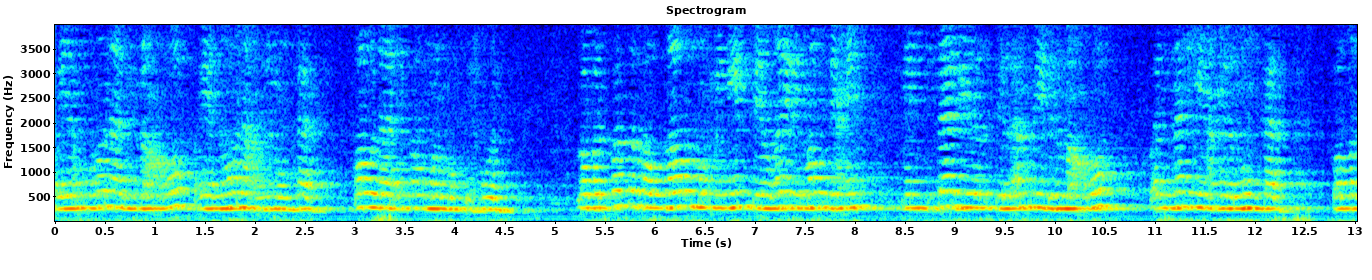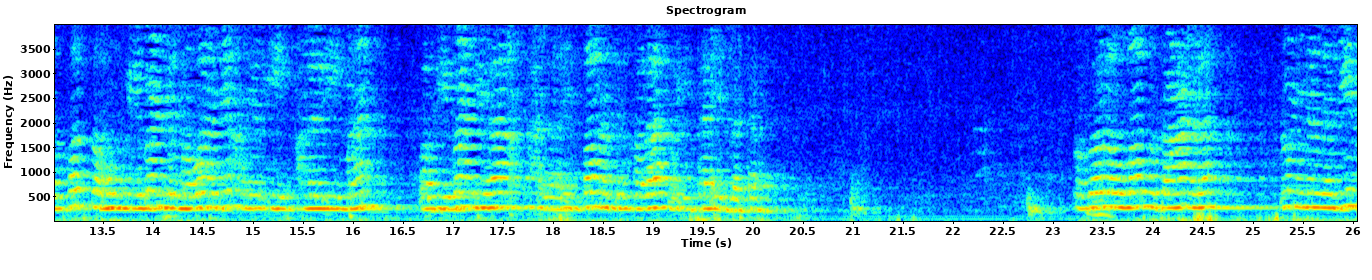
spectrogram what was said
ويأمرون بالمعروف وينهون عن المنكر وأولئك هم المفلحون وقد وصف الله المؤمنين في غير موضع من كتابه بالأمر بالمعروف والنهي عن المنكر. وقد خصهم في بعض المواضع على الإيمان وفي بعضها على إقامة الصلاة وإيتاء الزكاة. وقال الله تعالى لعن الذين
